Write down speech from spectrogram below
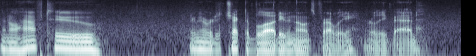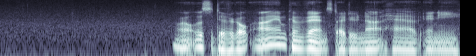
Then I'll have to remember to check the blood, even though it's probably really bad. Well, this is difficult. I am convinced I do not have any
